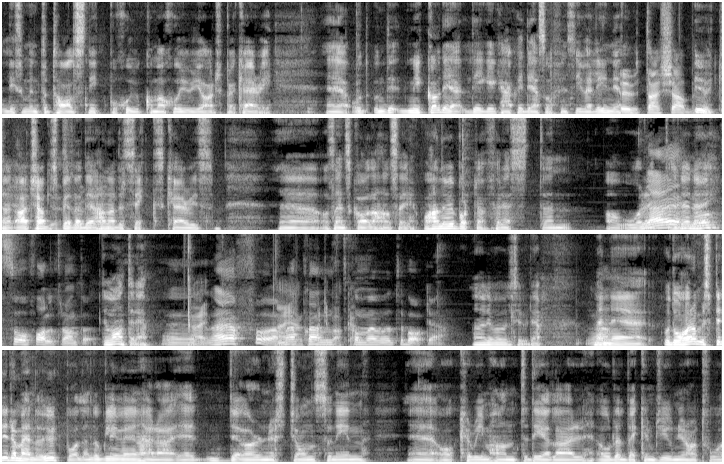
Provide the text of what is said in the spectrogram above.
liksom en totalsnitt på 7,7 yards per carry. Eh, och, och det, mycket av det ligger kanske i deras offensiva linje. Utan Chubb. Utan, ja, Chubb spelade, han hade sex carries. Eh, och sen skadade han sig. Och han är väl borta för resten av året? Nej, eller? nej? det var inte så farligt tror jag inte. Det var inte det? Eh, nej. nej, jag för mig att han tillbaka. kommer tillbaka. Ja, det var väl tur det. Men, ja. eh, och då har de, sprider de ändå ut bollen. Då blir den här eh, The Ernest Johnson in. Eh, och Kareem Hunt delar. Odell Beckham Jr har två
